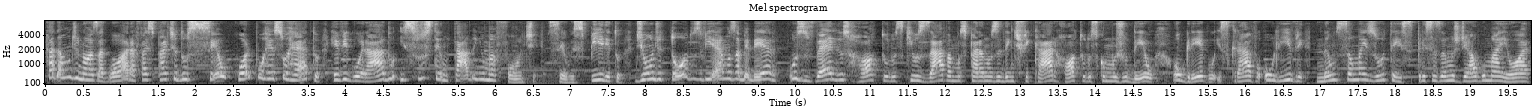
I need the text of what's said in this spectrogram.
Cada um de nós agora faz parte do seu corpo ressurreto, revigorado e sustentado em uma fonte, seu espírito, de onde todos viemos a beber. Os velhos rótulos que usávamos para nos identificar, rótulos como judeu ou grego, escravo ou livre, não são mais úteis. Precisamos de algo maior,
